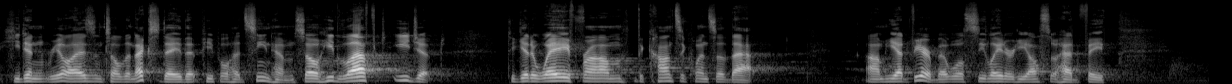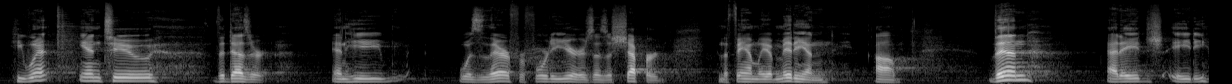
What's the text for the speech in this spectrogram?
he didn't realize until the next day that people had seen him. So he left Egypt to get away from the consequence of that. Um, he had fear, but we'll see later he also had faith he went into the desert and he was there for 40 years as a shepherd in the family of Midian. Uh, then, at age 80,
